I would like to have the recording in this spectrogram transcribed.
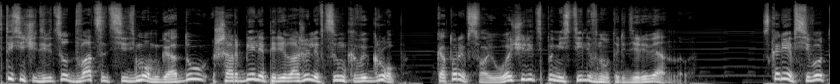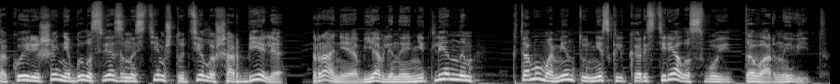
в 1927 году Шарбеля переложили в цинковый гроб, который, в свою очередь, поместили внутрь деревянного. Скорее всего, такое решение было связано с тем, что тело Шарбеля, ранее объявленное нетленным, к тому моменту несколько растеряло свой товарный вид.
